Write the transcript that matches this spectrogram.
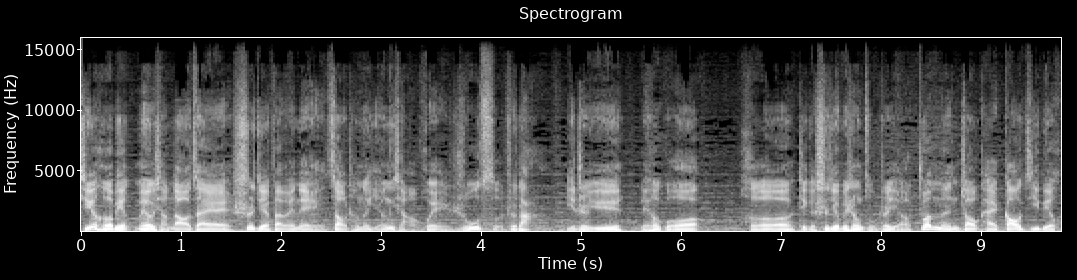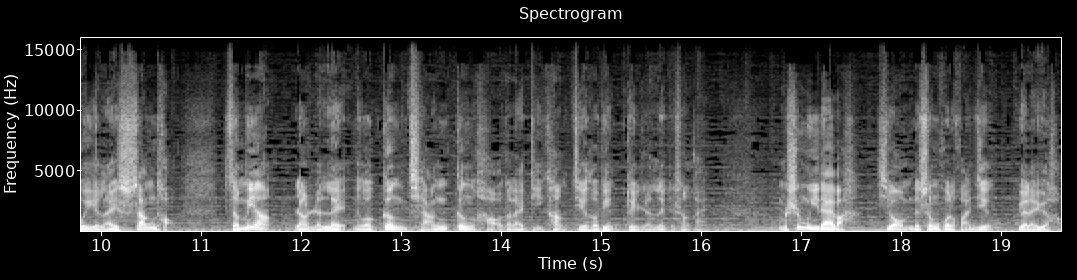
结核病没有想到在世界范围内造成的影响会如此之大，以至于联合国和这个世界卫生组织也要专门召开高级别会议来商讨，怎么样让人类能够更强、更好的来抵抗结核病对人类的伤害。我们拭目以待吧，希望我们的生活的环境越来越好。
